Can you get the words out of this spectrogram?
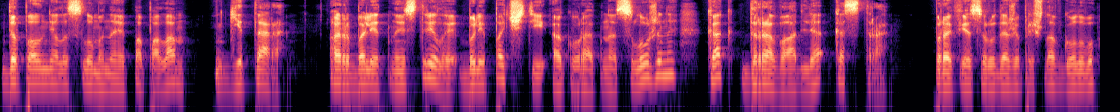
дополняла сломанная пополам гитара – Арбалетные стрелы были почти аккуратно сложены, как дрова для костра. Профессору даже пришла в голову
